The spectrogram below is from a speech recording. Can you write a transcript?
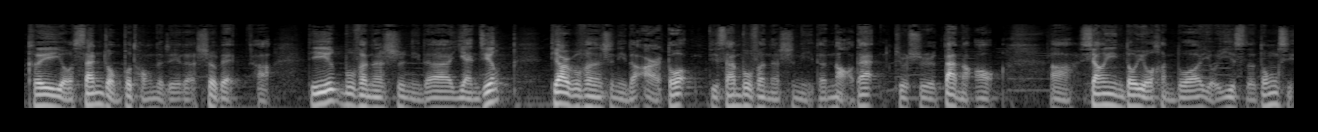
可以有三种不同的这个设备啊。第一部分呢是你的眼睛，第二部分是你的耳朵，第三部分呢是你的脑袋，就是大脑啊。相应都有很多有意思的东西。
